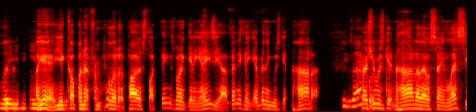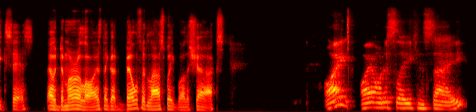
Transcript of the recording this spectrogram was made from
Leading oh yeah, you're copping it from pillar to post. Like things weren't getting easier. If anything, everything was getting harder. exactly. Pressure was getting harder. They were seeing less success. They were demoralized. They got belted last week by the Sharks. I I honestly can say,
